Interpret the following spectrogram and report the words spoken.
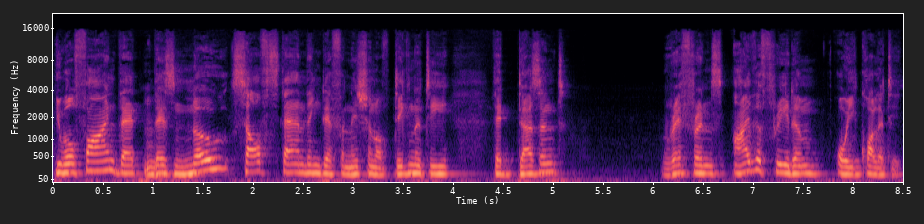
you will find that mm. there's no self standing definition of dignity that doesn't reference either freedom or equality.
